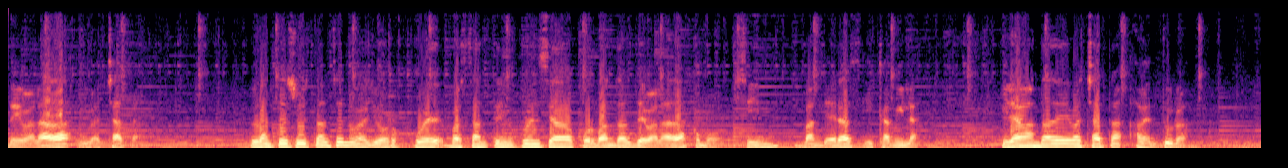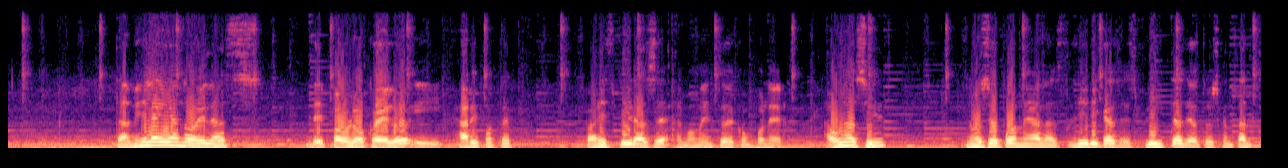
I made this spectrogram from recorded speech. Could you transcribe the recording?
de balada y bachata. Durante su estancia en Nueva York fue bastante influenciado por bandas de balada como Sin, Banderas y Camila, y la banda de bachata Aventura. También leía novelas de Paulo Coelho y Harry Potter para inspirarse al momento de componer. Aún así, no se opone a las líricas explícitas de otros cantantes.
